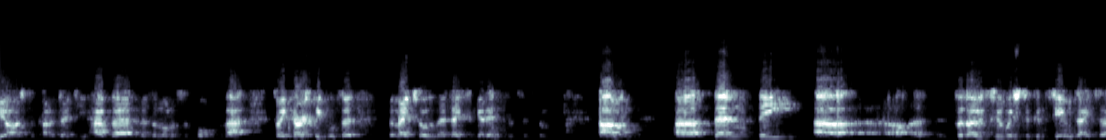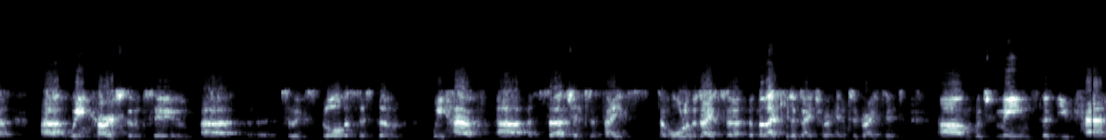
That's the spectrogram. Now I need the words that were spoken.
triage the kind of data you have there, and there's a lot of support for that. So I encourage people to, to make sure that their data get into the system. Um, uh, then the uh, for those who wish to consume data, uh, we encourage them to uh, to explore the system. We have a search interface so all of the data, the molecular data are integrated, um, which means that you can,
